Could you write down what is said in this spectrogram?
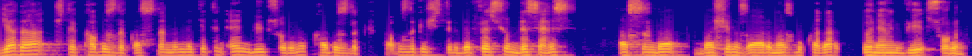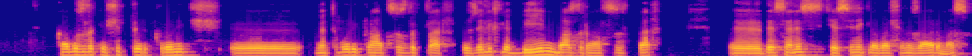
ya da işte kabızlık. Aslında memleketin en büyük sorunu kabızlık. Kabızlık eşittir depresyon deseniz aslında başınız ağrımaz bu kadar önemli bir sorun. Kabızlık eşittir kronik e, metabolik rahatsızlıklar, özellikle beyin bazı rahatsızlıklar e, deseniz kesinlikle başınız ağrımaz.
